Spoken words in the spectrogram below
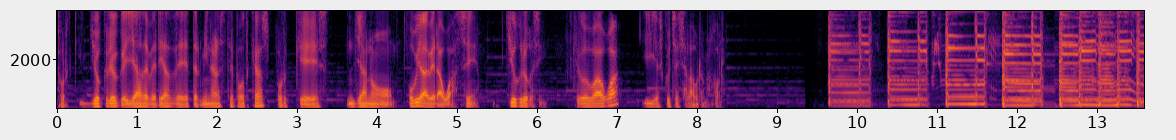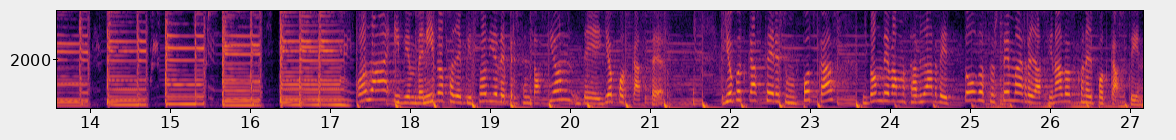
Porque yo creo que ya deberías de terminar este podcast porque es, ya no... O voy a beber agua, sí. Yo creo que sí. Que bebo agua y escuchéis a Laura mejor. y bienvenidos al episodio de presentación de Yo Podcaster. Yo Podcaster es un podcast donde vamos a hablar de todos los temas relacionados con el podcasting.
